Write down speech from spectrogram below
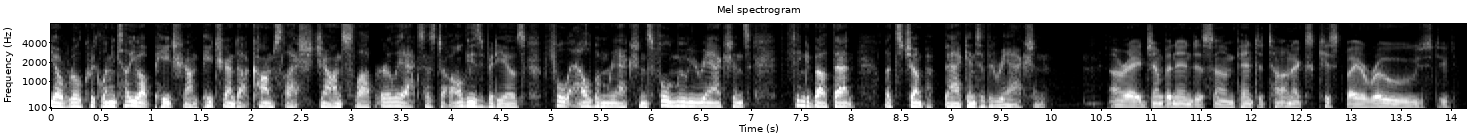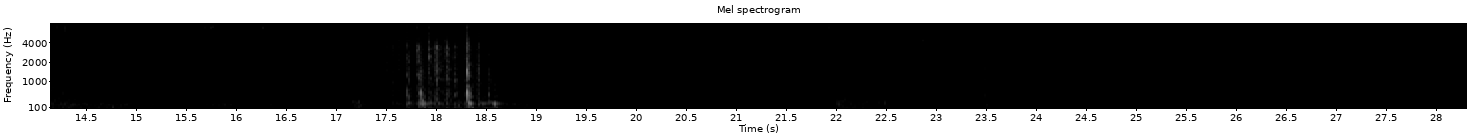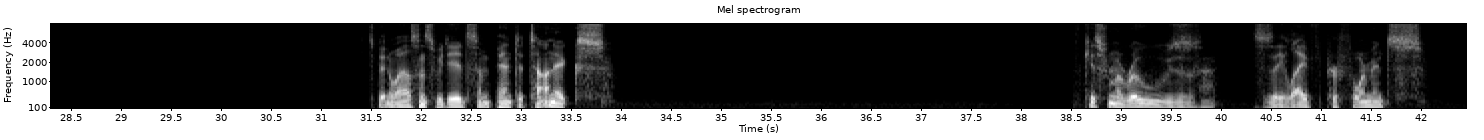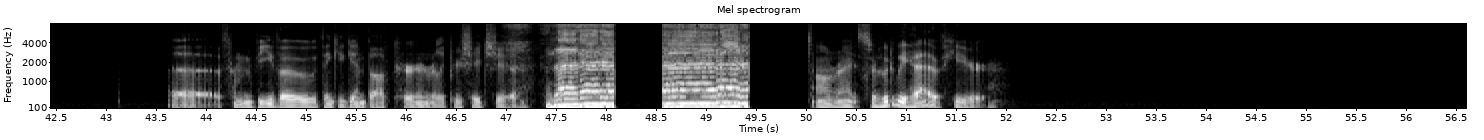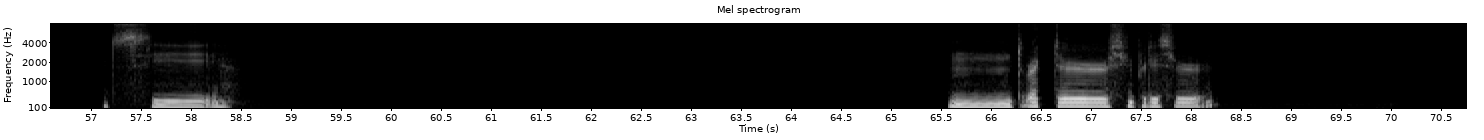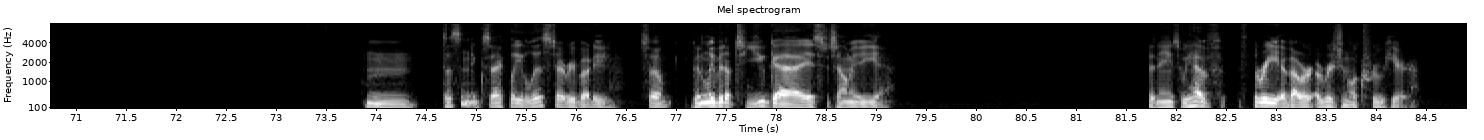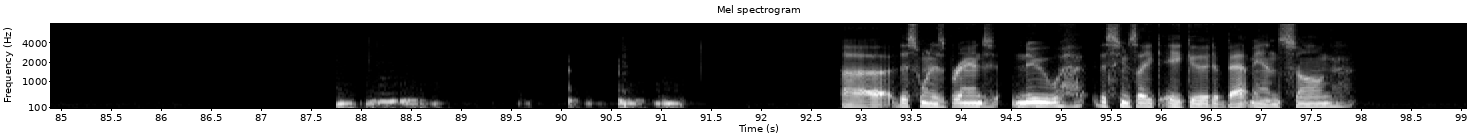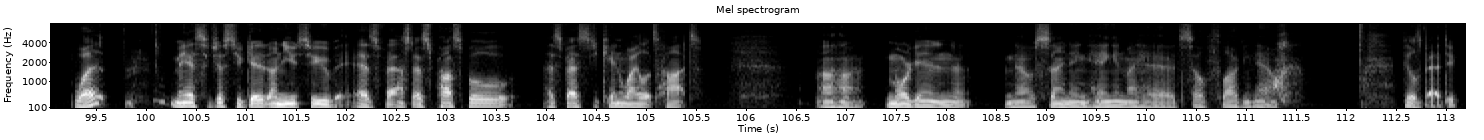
Yo, real quick, let me tell you about Patreon. Patreon.com slash JohnSlop. Early access to all these videos, full album reactions, full movie reactions. Think about that. Let's jump back into the reaction. All right, jumping into some Pentatonix, Kissed by a Rose, dude. It's been a while since we did some Pentatonix. Kiss from a Rose. This is a live performance uh, from Vevo. Thank you again, Bob Kern. Really appreciate you. All right, so who do we have here? Let's see. Director, producer. Hmm, doesn't exactly list everybody. So I'm gonna leave it up to you guys to tell me the names. We have three of our original crew here. Uh, this one is brand new. This seems like a good Batman song. What? May I suggest you get it on YouTube as fast as possible, as fast as you can while it's hot. Uh huh. Morgan, now signing, hang in my head, self flogging now. Feels bad, dude.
